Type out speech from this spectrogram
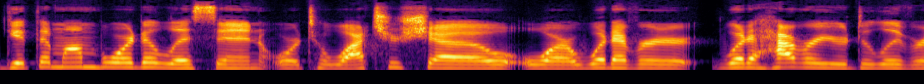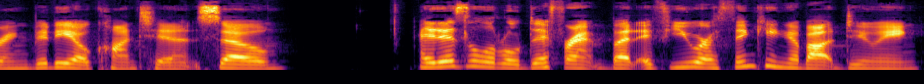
get them on board to listen or to watch your show or whatever whatever you're delivering video content. So it is a little different, but if you are thinking about doing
